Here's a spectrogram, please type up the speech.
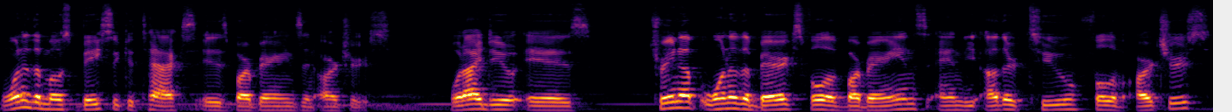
one of the most basic attacks is barbarians and archers. What I do is train up one of the barracks full of barbarians and the other two full of archers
